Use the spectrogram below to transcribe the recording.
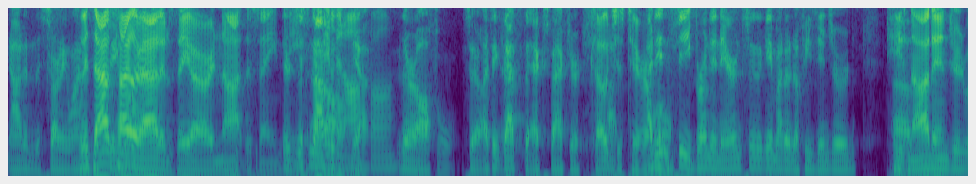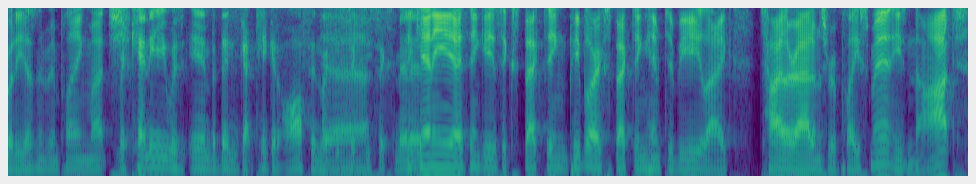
not in the starting line Without Tyler loss. Adams, they are not the same. They're team just not all. this. Yeah, they're awful. So I think that's the X factor. Coach I- is terrible. I didn't see Brenden Aaronson in the game. I don't know if he's injured. He's not injured, but he hasn't been playing much. McKennie was in, but then got taken off in like the 66 minutes. McKennie, I think, is expecting people are expecting him to be like Tyler Adams' replacement. He's not.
